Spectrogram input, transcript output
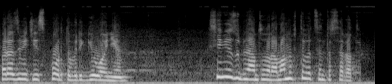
в развитии спорта в регионе. Ксения Зубина, Антон Романов, ТВ-центр «Саратов».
